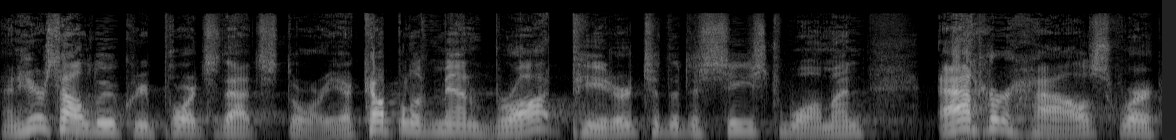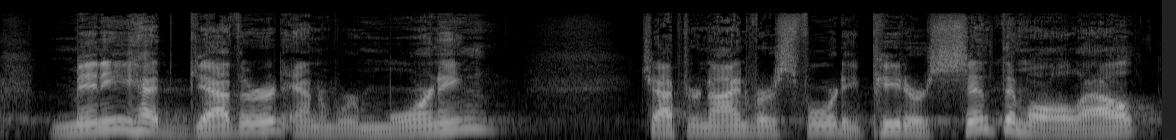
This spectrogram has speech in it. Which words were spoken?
And here's how Luke reports that story. A couple of men brought Peter to the deceased woman at her house where many had gathered and were mourning. Chapter 9, verse 40 Peter sent them all out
